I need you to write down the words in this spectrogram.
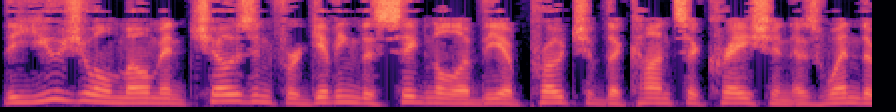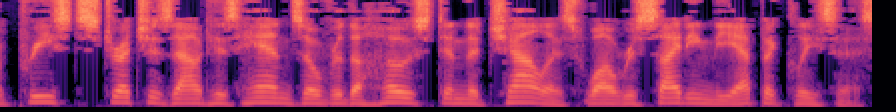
The usual moment chosen for giving the signal of the approach of the consecration is when the priest stretches out his hands over the host and the chalice while reciting the epiclesis.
